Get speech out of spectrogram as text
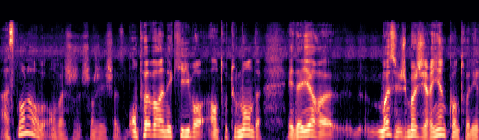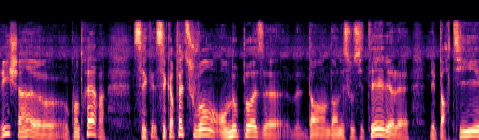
à ce moment-là, on va changer les choses. On peut avoir un équilibre entre tout le monde. Et d'ailleurs, euh, moi, moi j'ai rien contre les riches, hein, au contraire. C'est qu'en fait, souvent, on oppose euh, dans, les sociétés les, partis,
